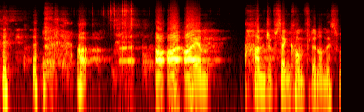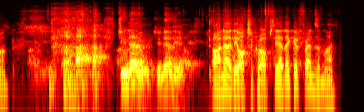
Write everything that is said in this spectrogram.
time. I, I, I am 100% confident on this one. do you know? Do you know the elves? I know the Ottercrofts. Yeah, they're good friends of mine.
